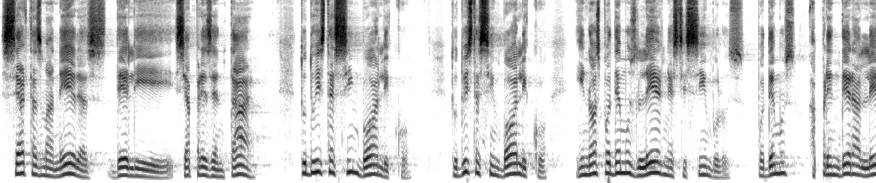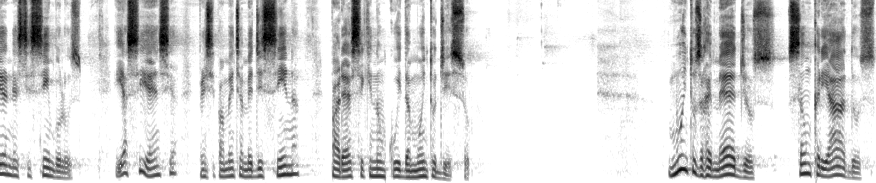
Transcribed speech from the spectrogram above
certas maneiras dele se apresentar, tudo isto é simbólico. Tudo isto é simbólico e nós podemos ler nestes símbolos, podemos aprender a ler nestes símbolos. E a ciência, principalmente a medicina, parece que não cuida muito disso. Muitos remédios são criados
